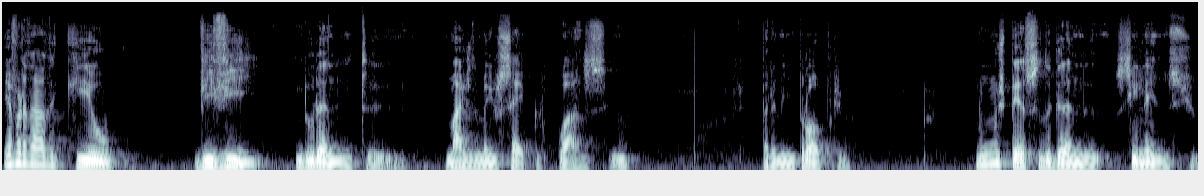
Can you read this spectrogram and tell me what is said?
É verdade que eu vivi durante mais de meio século, quase, não? É? para mim próprio, numa espécie de grande silêncio.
